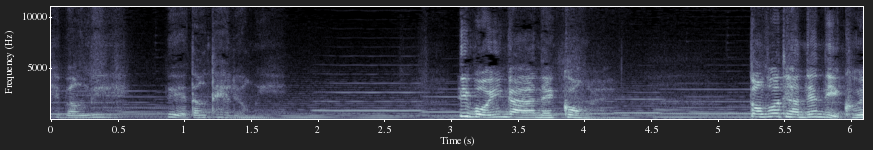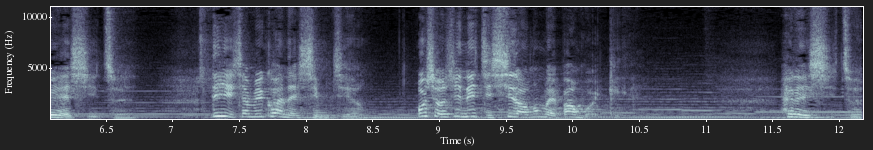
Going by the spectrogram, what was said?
希望你你会当体谅伊。你无应该安尼讲的。当初听恁离开的时阵，你是虾米款的心情？我相信你一世人拢袂放袂记。迄个时阵，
